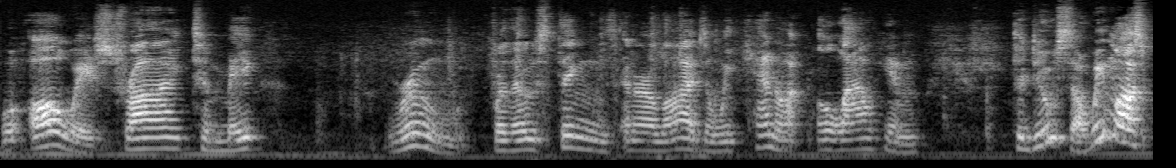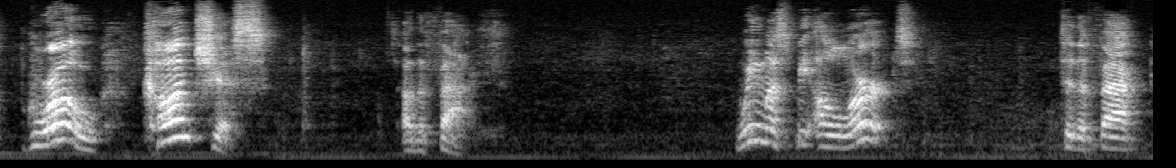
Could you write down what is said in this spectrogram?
will always try to make room for those things in our lives, and we cannot allow him to do so. We must grow conscious of the fact. We must be alert to the fact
